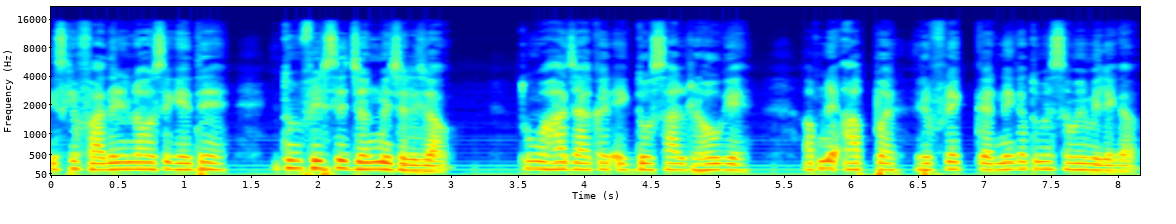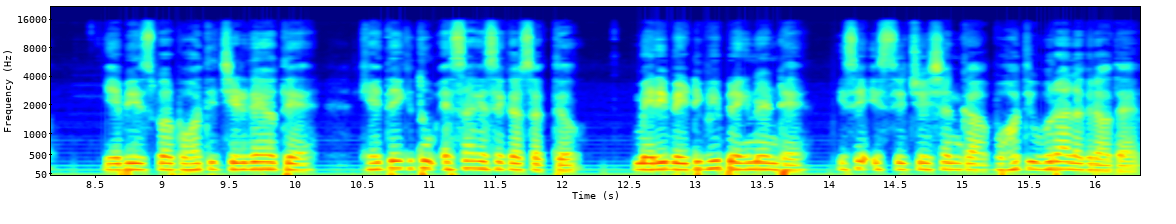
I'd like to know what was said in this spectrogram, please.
इसके फादर इन लॉ से कहते हैं कि तुम फिर से जंग में चले जाओ। तुम वहाँ जाकर एक दो साल रहोगे, अपने आप पर रिफ्लेक्ट करने का तुम्हें समय मिलेगा। ये भी इस पर बहुत ही चिढ़ गए होते हैं। कहते हैं कि तुम ऐसा कैसे कर सकते हो? मेरी बेटी भी प्रेग्नेंट है। इसे इस सिचुएशन का बहुत ही बुरा लग रहा होता है।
